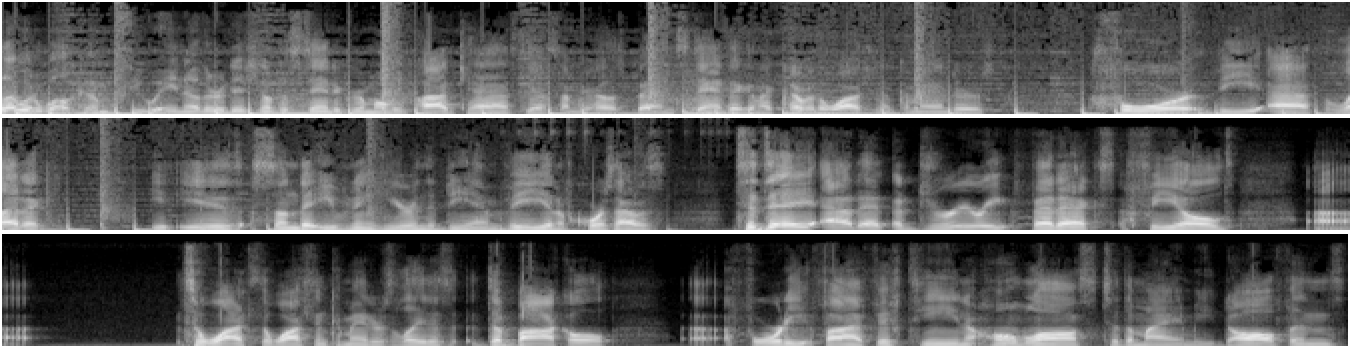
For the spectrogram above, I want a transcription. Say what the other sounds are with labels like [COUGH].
Hello and welcome to another edition of the Standig Room Only podcast. Yes, I'm your host, Ben Standig, and I cover the Washington Commanders for The Athletic. It is Sunday evening here in the DMV, and of course, I was today out at a dreary FedEx field uh, to watch the Washington Commanders' latest debacle a 45 15 home loss to the Miami Dolphins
